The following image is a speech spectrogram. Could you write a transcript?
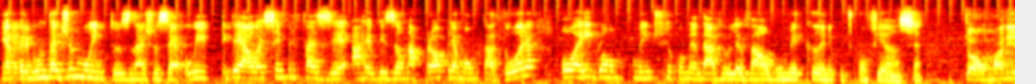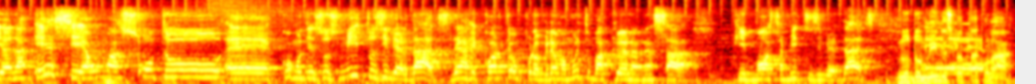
E a pergunta é de muitos, né, José? O ideal é sempre fazer a revisão na própria montadora ou é igualmente recomendável levar algum mecânico de confiança? Então, Mariana, esse é um assunto, é, como diz, os mitos e verdades, né? A Record tem um programa muito bacana nessa que mostra mitos e verdades. No domingo é, espetacular.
